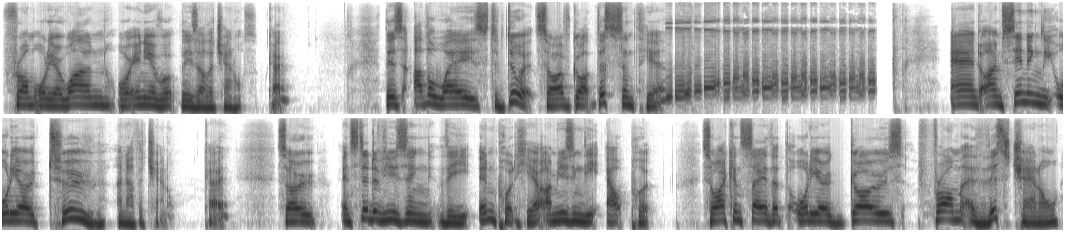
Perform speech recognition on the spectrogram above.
from Audio One or any of these other channels. Okay. There's other ways to do it. So I've got this synth here. And I'm sending the audio to another channel. Okay. So instead of using the input here, I'm using the output. So I can say that the audio goes from this channel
